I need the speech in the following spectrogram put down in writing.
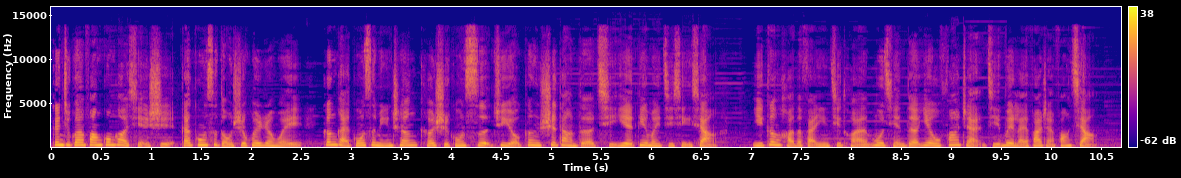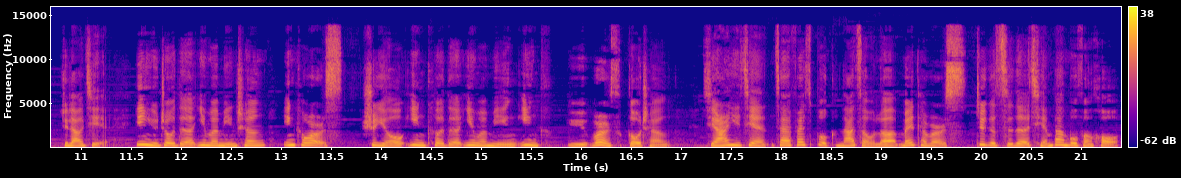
根据官方公告显示，该公司董事会认为，更改公司名称可使公司具有更适当的企业定位及形象，以更好地反映集团目前的业务发展及未来发展方向。据了解。映宇宙的英文名称 Inkverse 是由映客的英文名 Ink 与 Verse 构成。显而易见，在 Facebook 拿走了 Metaverse 这个词的前半部分后，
